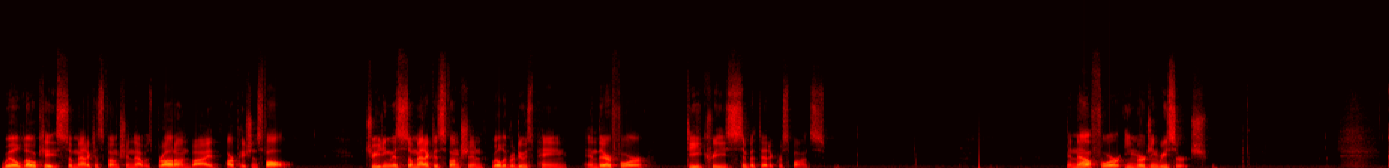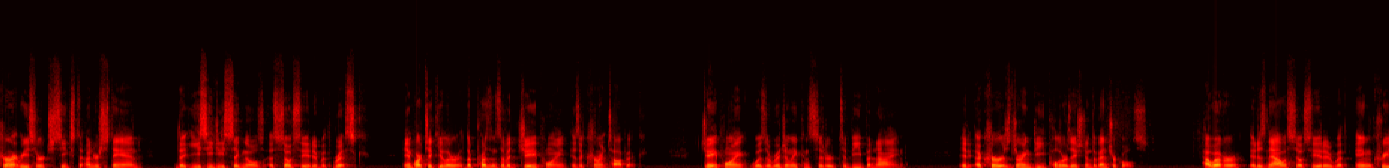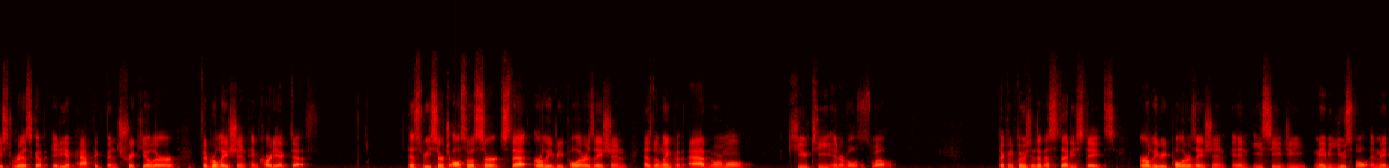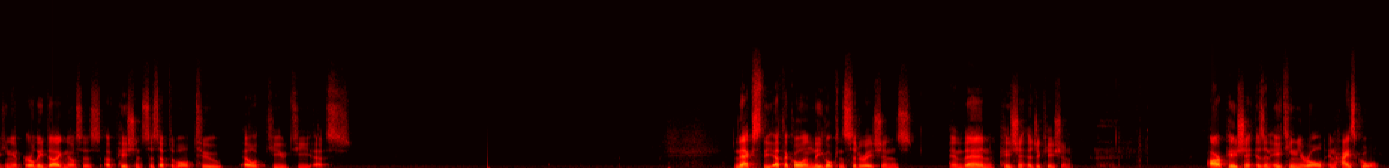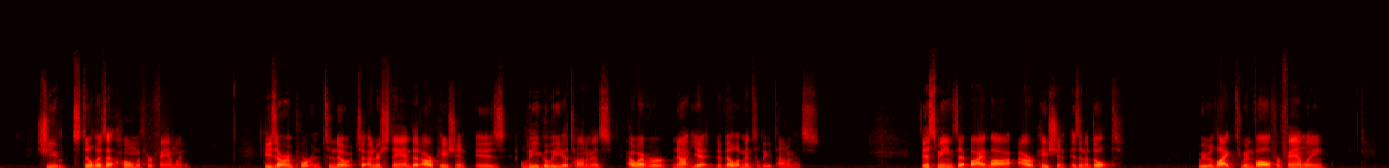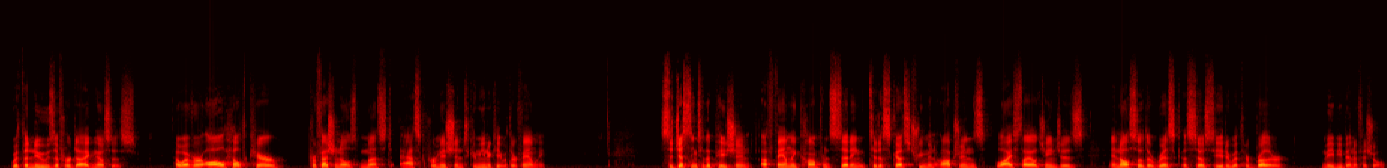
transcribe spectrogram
will locate somatic dysfunction that was brought on by our patient's fall. Treating this somatic dysfunction will reduce pain and therefore decrease sympathetic response. And now for emerging research. Current research seeks to understand the ECG signals associated with risk. In particular, the presence of a J point is a current topic. J point was originally considered to be benign. It occurs during depolarization of the ventricles. However, it is now associated with increased risk of idiopathic ventricular fibrillation and cardiac death. This research also asserts that early repolarization has been linked with abnormal QT intervals as well. The conclusion to this study states, early repolarization in ECG may be useful in making an early diagnosis of patients susceptible to LQTS. Next, the ethical and legal considerations, and then patient education. Our patient is an 18-year-old in high school. She still lives at home with her family. These are important to note to understand that our patient is legally autonomous, however, not yet developmentally autonomous. This means that by law, our patient is an adult. We would like to involve her family with the news of her diagnosis. However, all healthcare professionals must ask permission to communicate with their family. Suggesting to the patient a family conference setting to discuss treatment options, lifestyle changes, and also the risk associated with her brother may be beneficial.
